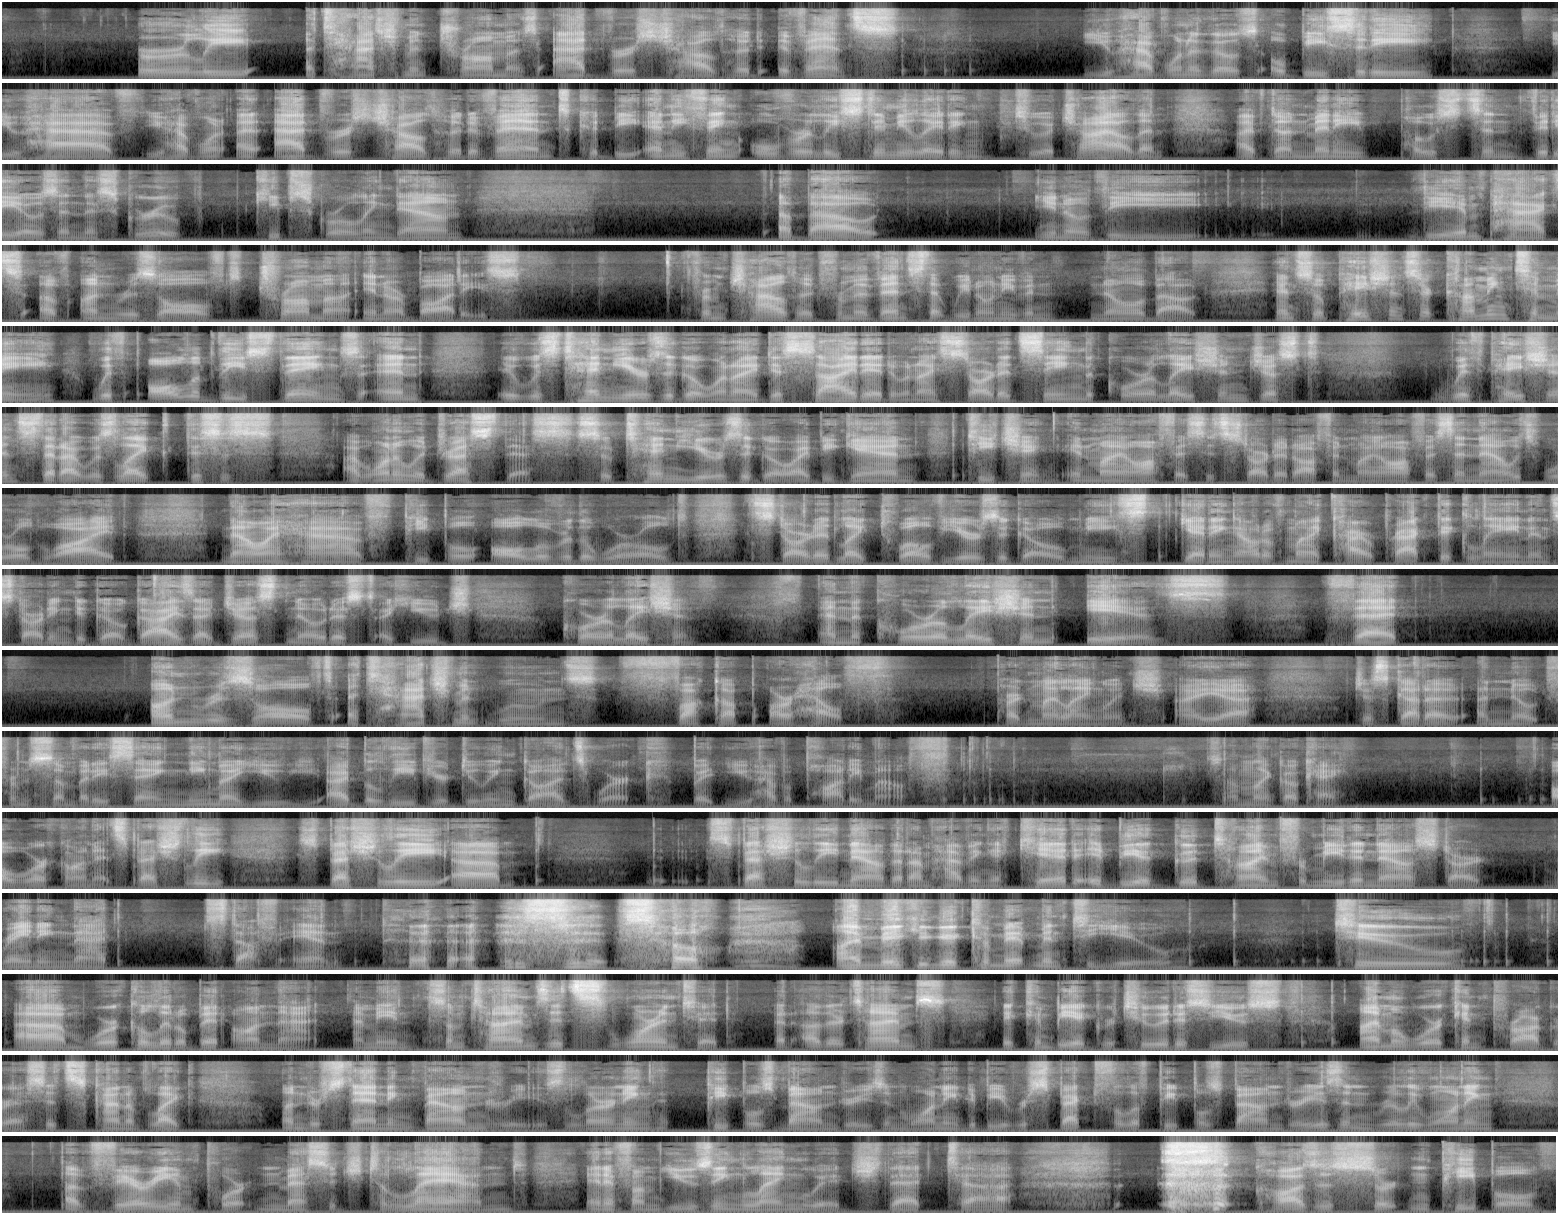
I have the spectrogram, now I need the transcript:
early attachment traumas, adverse childhood events. You have one of those obesity, you have you have one an adverse childhood event could be anything overly stimulating to a child. And I've done many posts and videos in this group keep scrolling down about you know the the impacts of unresolved trauma in our bodies from childhood, from events that we don't even know about. And so patients are coming to me with all of these things. And it was 10 years ago when I decided, when I started seeing the correlation just with patients, that I was like, this is I want to address this. So 10 years ago, I began teaching in my office. It started off in my office, and now it's worldwide. Now I have people all over the world. It started like 12 years ago, me getting out of my chiropractic lane and starting to go, guys, I just noticed a huge correlation. And the correlation is that unresolved attachment wounds fuck up our health Pardon my language. I uh, just got a, a, note from somebody saying, Nima, you, I believe you're doing God's work, but you have a potty mouth. So I'm like, okay, I'll work on it. Especially, especially, um, especially now that I'm having a kid, it'd be a good time for me to now start reining that stuff in. so I'm making a commitment to you to um, work a little bit on that. I mean, sometimes it's warranted, at other times it can be a gratuitous use. I'm a work in progress. It's kind of like understanding boundaries, learning people's boundaries, and wanting to be respectful of people's boundaries, and really wanting a very important message to land. And if I'm using language that uh, causes certain people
